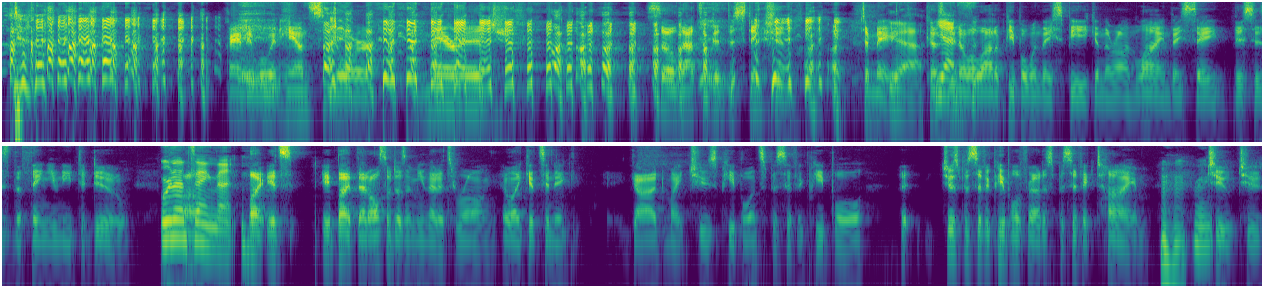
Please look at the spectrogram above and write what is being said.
and it will enhance your marriage. so that's a good distinction to make. Yeah. Because, Yes. you know, a lot of people, when they speak and they're online, they say, this is the thing you need to do. we're not Oh. saying that. But it's, it, but that also doesn't mean that it's wrong. Like, it's an, God might choose people and specific people, uh, choose specific people for at a specific time Right. to, to,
